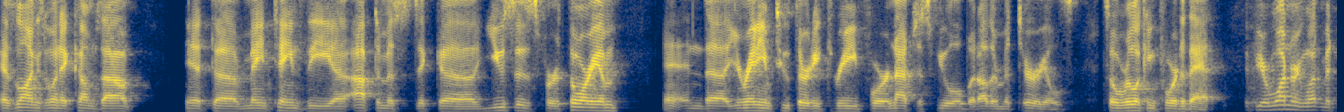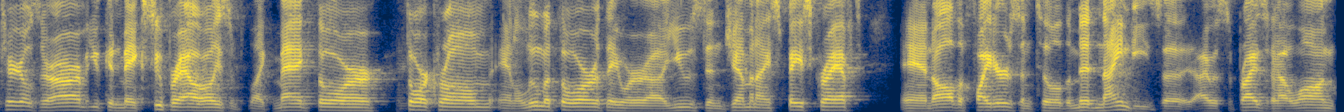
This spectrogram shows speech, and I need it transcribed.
as long as when it comes out, it uh, maintains the uh, optimistic uh, uses for thorium and uh, uranium 233 for not just fuel, but other materials. So we're looking forward to that. If you're wondering what materials there are, you can make super alloys like MagThor, Thorchrome, and Alumathor. They were uh, used in Gemini spacecraft and all the fighters until the mid 90s. Uh, I was surprised at how long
